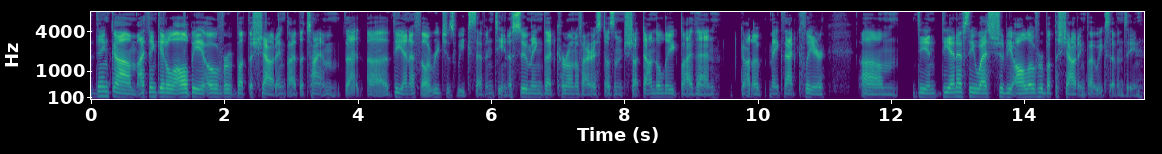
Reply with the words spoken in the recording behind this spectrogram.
think um, I think it'll all be over, but the shouting by the time that uh, the NFL reaches Week 17, assuming that coronavirus doesn't shut down the league by then. Gotta make that clear. Um, the the NFC West should be all over, but the shouting by Week 17.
